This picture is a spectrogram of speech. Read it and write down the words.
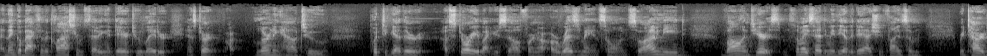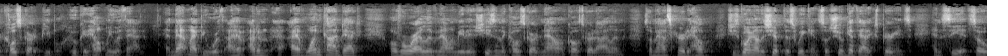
and then go back to the classroom setting a day or two later and start learning how to put together a story about yourself or a resume and so on. So I need volunteers. Somebody said to me the other day I should find some retired Coast Guard people who could help me with that and that might be worth. I have I don't I have one contact over where I live in Alameda, and she's in the Coast Guard now on Coast Guard Island. So I'm asking her to help. She's going on the ship this weekend, so she'll get that experience and see it. So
